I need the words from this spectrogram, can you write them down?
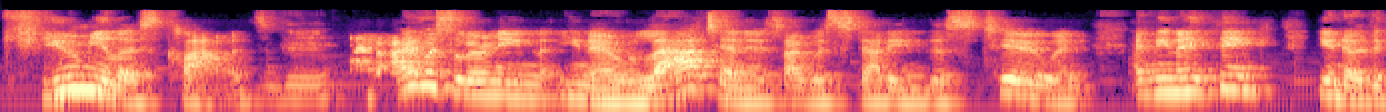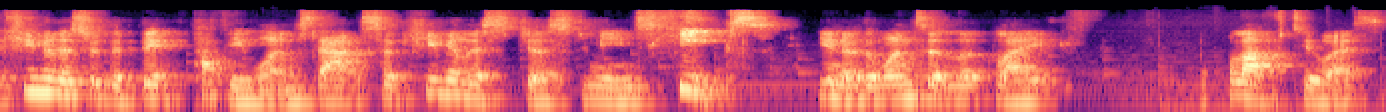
cumulus clouds. Mm-hmm. And I was learning, you know, Latin as I was studying this too. And I mean, I think, you know, the cumulus are the big puffy ones. That so cumulus just means heaps, you know, the ones that look like fluff to us.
